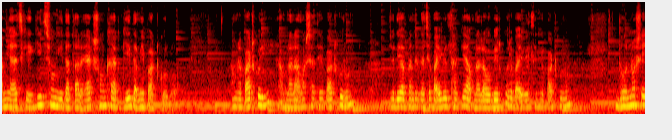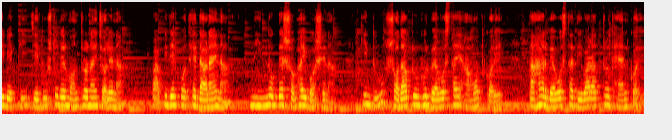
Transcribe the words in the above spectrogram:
আমি আজকে গীত সংগীত তার এক সংখ্যার গীত আমি পাঠ করব। আমরা পাঠ করি। আপনারা আমার সাথে পাঠ করুন। যদি আপনাদের কাছে বাইবেল থাকে, আপনারাও বের করে বাইবেল থেকে পাঠ করুন। ধন্য সেই ব্যক্তি যে দুষ্টদের মন্ত্রণায় চলে না, পাপীদের পথে দাঁড়ায় না, নিন্দকদের সভায় বসে না। কিন্তু সদাপ্রভুর ব্যবস্থায় আমোদ করে, তাহার ব্যবস্থা দিবারাত্র ধ্যান করে।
